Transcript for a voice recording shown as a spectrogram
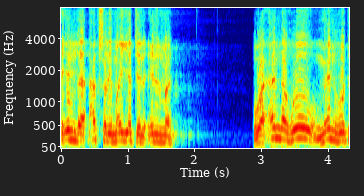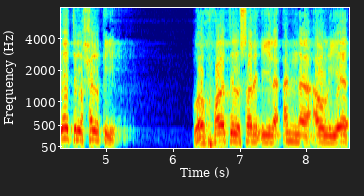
inda aksari mayyatil ilma wa annahu min hudatil halqi wa khatil sar'i ila anna awliya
